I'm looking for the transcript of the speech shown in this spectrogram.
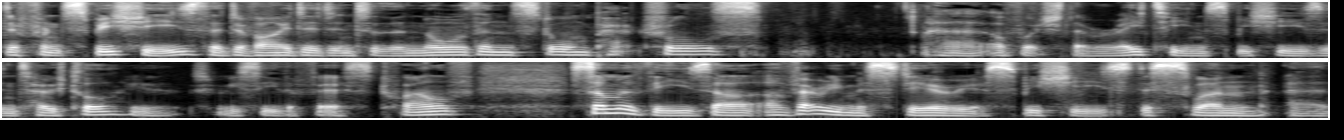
different species, they're divided into the northern storm petrels, uh, of which there are 18 species in total. We see the first 12. Some of these are, are very mysterious species. This one, uh,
